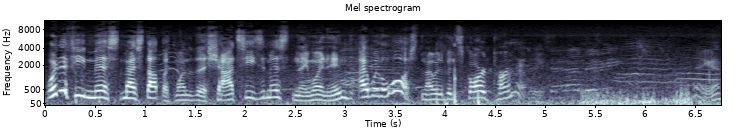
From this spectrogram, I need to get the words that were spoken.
what if he missed, messed up like one of the shots he's missed and they went in? I would have lost and I would have been scarred permanently. There you go.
